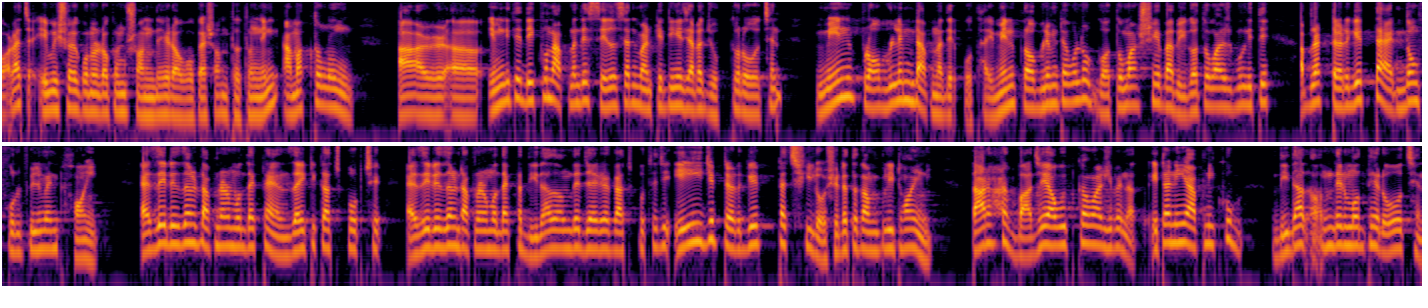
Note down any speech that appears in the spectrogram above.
করা যায়। এ বিষয়ে কোনো রকম সন্দেহের অবকাশ অন্তত নেই, আমার তো নেই। আর এমনিতে দেখুন আপনাদের সেলস অ্যান্ড মার্কেটিংয়ে যারা যুক্ত রয়েছেন মেন প্রবলেমটা আপনাদের কোথায়? মেন প্রবলেমটা হলো গত মাসে বা বিগত মাসগুলিতে আপনার টার্গেটটা একদম ফুলফিলমেন্ট হয় অ্যাজ এ রেজাল্ট আপনার মধ্যে একটা অ্যাংজাইটি কাজ করছে অ্যাজ এ রেজাল্ট আপনার মধ্যে একটা দ্বিধাদ্বন্দ্বের জায়গা কাজ করছে যে এই যে টার্গেটটা ছিল সেটা তো কমপ্লিট হয়নি, তার একটা বাজে আউটকাম আসবে না। তো এটা নিয়ে আপনি খুব দ্বিধাদ্বন্দ্বের মধ্যে রয়েছেন,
